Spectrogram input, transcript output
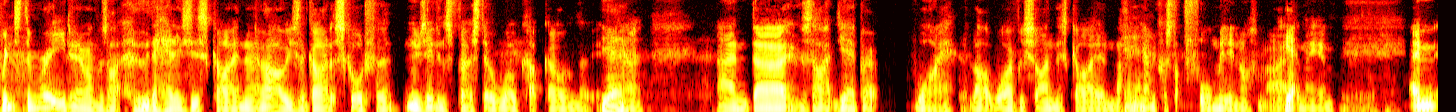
Winston Reid, and everyone was like, who the hell is this guy? And then, oh, he's the guy that scored for New Zealand's first ever World Cup goal. And, you Yeah. know. and uh, it was like, yeah, but why? Like, why have we signed this guy? And I think he only cost like four million or something like Yep. he? And, and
